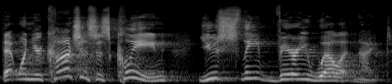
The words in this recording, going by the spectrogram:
that when your conscience is clean, you sleep very well at night.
